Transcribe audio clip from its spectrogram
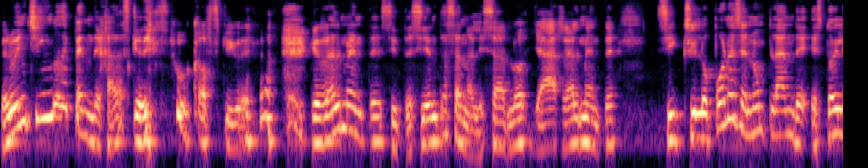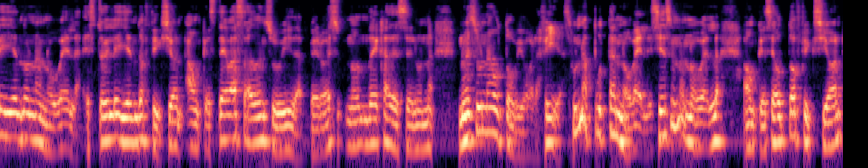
Pero hay un chingo de pendejadas que dice Bukowski, güey. Que realmente, si te sientas a analizarlo, ya realmente si, si, lo pones en un plan de estoy leyendo una novela, estoy leyendo ficción, aunque esté basado en su vida, pero es, no deja de ser una, no es una autobiografía, es una puta novela. Y si es una novela, aunque sea autoficción,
